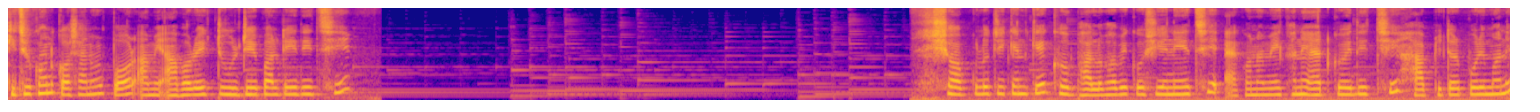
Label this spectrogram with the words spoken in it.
কিছুক্ষণ কষানোর পর আমি আবারও একটু উল্টিয়ে পাল্টিয়ে দিচ্ছি। সবগুলো চিকেনকে খুব ভালোভাবে কষিয়ে নিয়েছি। এখন আমি এখানে অ্যাড করে দিচ্ছি হাফ লিটার পরিমাণে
